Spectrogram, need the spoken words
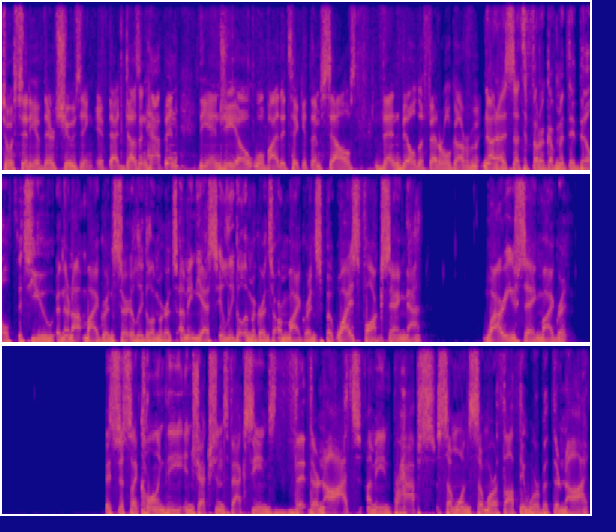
to a city of their choosing. If that doesn't happen, the NGO will buy the ticket themselves, then bill the federal government. No, no, it's not the federal government they bill. It's you. And they're not migrants, they're illegal immigrants. I mean, yes, illegal immigrants are migrants, but why is Fox saying that? Why are you saying migrant? It's just like calling the injections vaccines. They're not. I mean, perhaps someone somewhere thought they were, but they're not.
